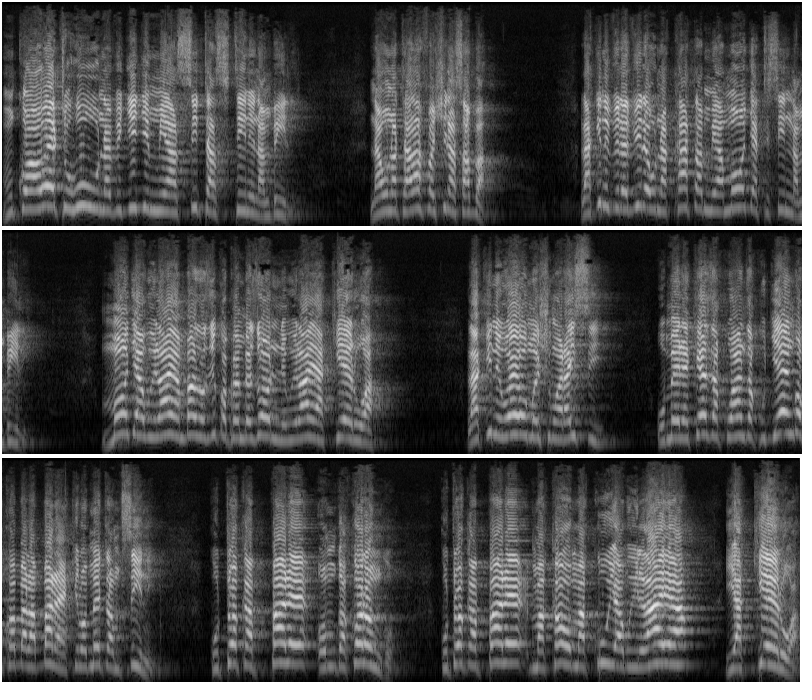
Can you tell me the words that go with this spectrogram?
mkoa wetu huu una vijiji mia sita sitini na mbili na una tarafa ishirini na saba lakini vile vile una kata mia moja tisini na mbili moja ya wilaya ambazo ziko pembezoni ni wilaya ya Kyerwa. Lakini wewe Mheshimiwa Rais umeelekeza kuanza kujengwa kwa barabara ya kilomita hamsini kutoka pale Omgakorongo, kutoka pale makao makuu ya wilaya ya Kyerwa,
